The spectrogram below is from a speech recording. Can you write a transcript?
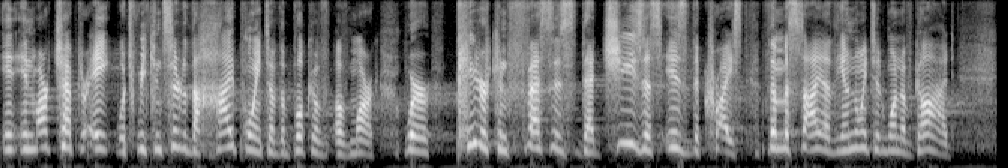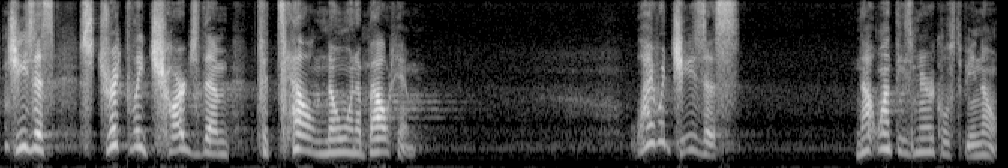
in, in, Mark chapter 8, which we consider the high point of the book of, of Mark, where Peter confesses that Jesus is the Christ, the Messiah, the anointed one of God, Jesus strictly charged them to tell no one about him. Why would Jesus not want these miracles to be known?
